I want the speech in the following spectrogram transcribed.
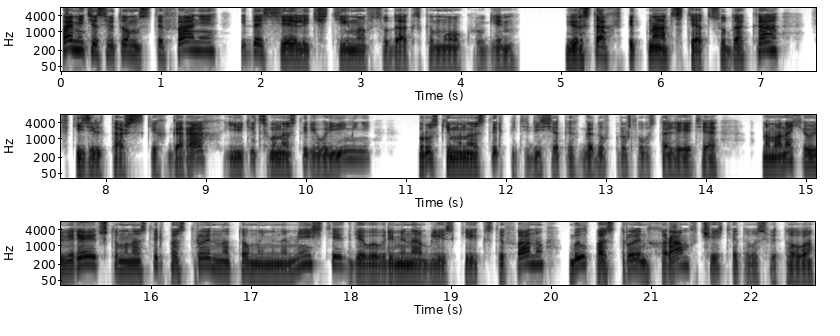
Память о святом Стефане и доселе чтима в Судакском округе. В верстах в 15 от Судака, в Кизельташских горах, ютится монастырь его имени, русский монастырь 50-х годов прошлого столетия. Но монахи уверяют, что монастырь построен на том именно месте, где во времена близкие к Стефану был построен храм в честь этого святого.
